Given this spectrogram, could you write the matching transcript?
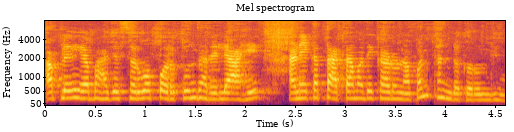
आपल्या ह्या भाज्या सर्व परतून झालेल्या आहे आणि एका ताटामध्ये काढून आपण थंड करून घेऊ.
